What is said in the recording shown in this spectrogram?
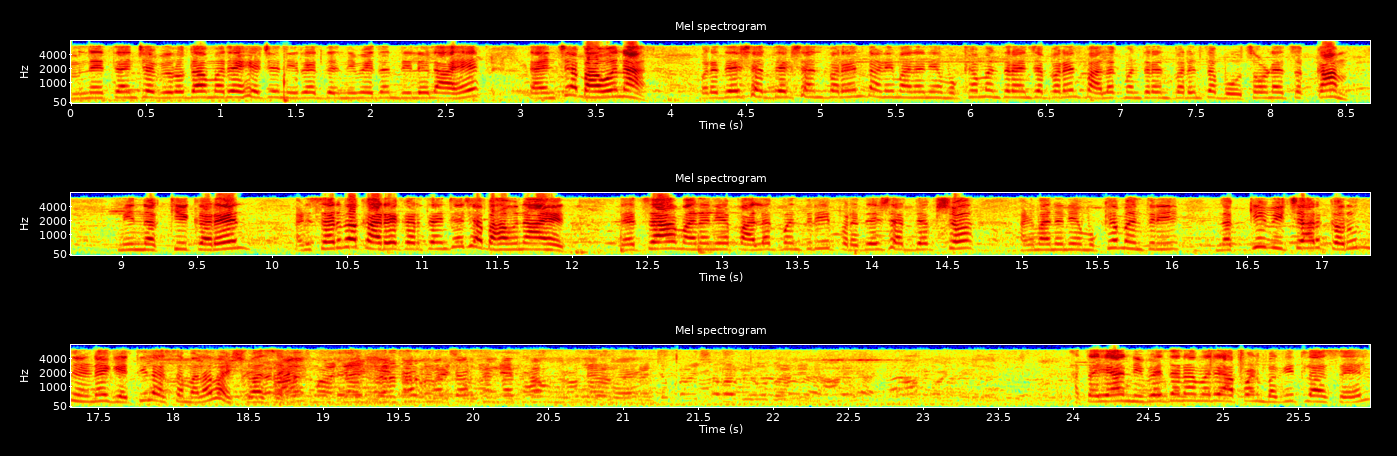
नेत्यांच्या विरोधामध्ये हे जे निवेद- निवेदन दिलेलं आहे त्यांच्या भावना प्रदेश अध्यक्षांपर्यंत आणि माननीय मुख्यमंत्र्यांच्यापर्यंत पालकमंत्र्यांपर्यंत पोहोचवण्याचं काम मी नक्की करेन. आणि सर्व कार्यकर्त्यांच्या ज्या भावना आहेत त्याचा माननीय पालकमंत्री प्रदेशाध्यक्ष आणि माननीय मुख्यमंत्री नक्की विचार करून निर्णय घेतील असं मला विश्वास आहे. आता या निवेदनामध्ये आपण बघितलं असेल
